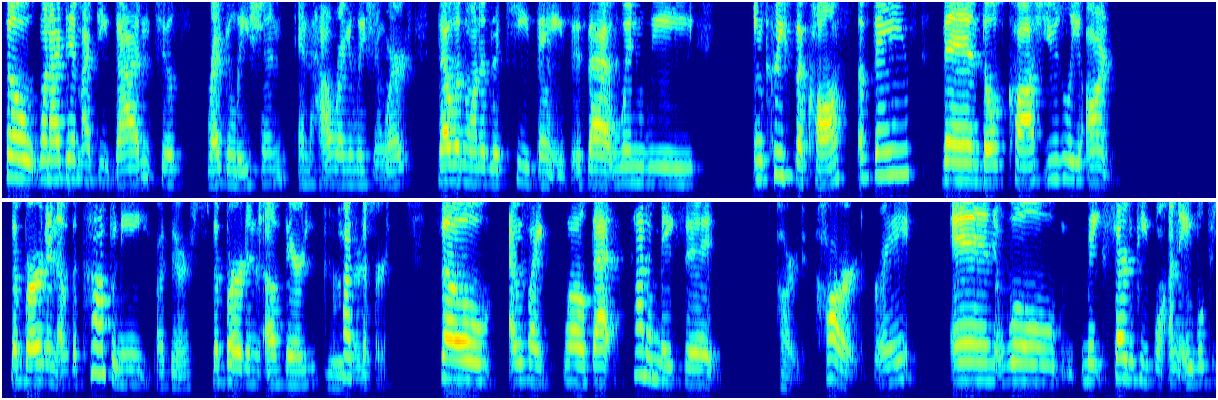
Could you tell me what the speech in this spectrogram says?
So when I did my deep dive into regulation and how regulation works, that was one of the key things is that when we increase the cost of things, then those costs usually aren't the burden of the company, but there's the burden of their users. customers. So I was like, well, that kind of makes it hard, hard, right? And will make certain people unable to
